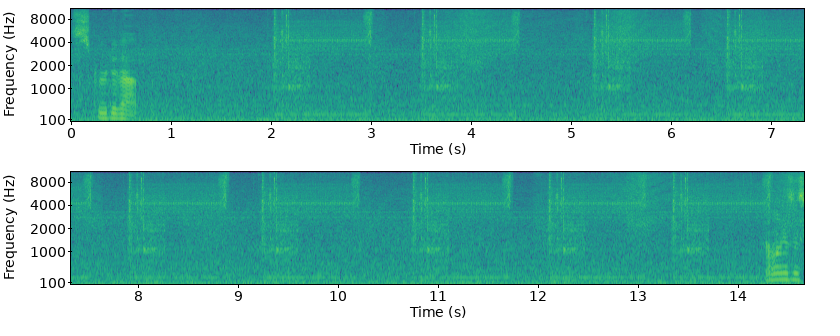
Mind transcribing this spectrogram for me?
Screwed it up. Long is this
